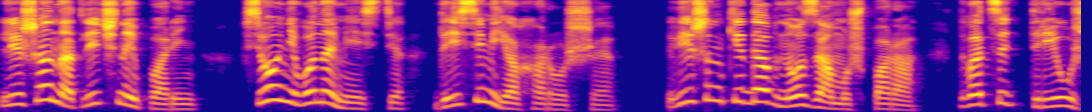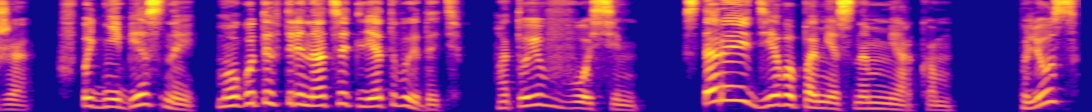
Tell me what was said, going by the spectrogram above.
Лишан отличный парень. Все у него на месте, да и семья хорошая. Вишенке давно замуж пора. 23 уже. В Поднебесной могут и в 13 лет выдать, а то и в 8. Старая дева по местным меркам. Плюс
